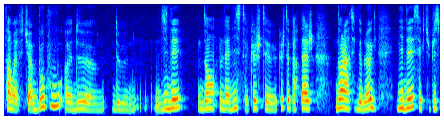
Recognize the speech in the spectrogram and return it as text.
Enfin bref, tu as beaucoup d'idées dans la liste que je te partage dans l'article de blog. L'idée, c'est que tu puisses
